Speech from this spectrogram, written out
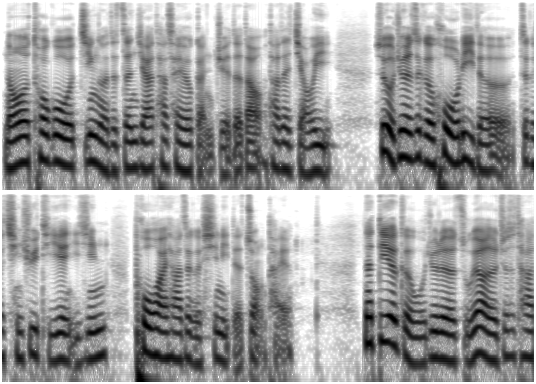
然后透过金额的增加，他才有感觉得到他在交易。所以我觉得这个获利的这个情绪体验已经破坏他这个心理的状态了。那第二个，我觉得主要的就是他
